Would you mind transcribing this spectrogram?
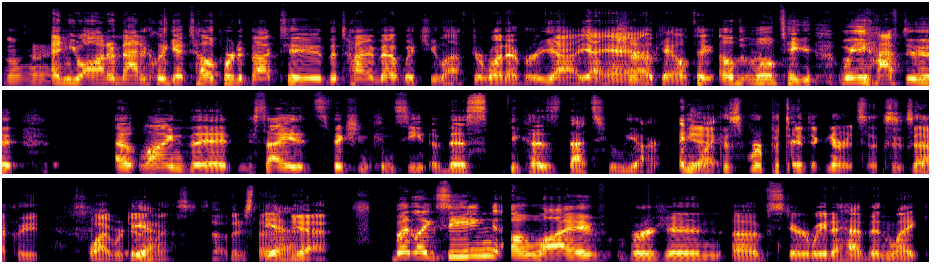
And like, "All right." and you automatically get teleported back to the time at which you left or whatever. Yeah, yeah, yeah. yeah. Sure. Okay, I'll take. I'll, we'll take. We have to outline the science fiction conceit of this because that's who we are. yeah, Anyway, because we're pedantic nerds. That's exactly why we're doing Yeah. this. So there's that. Yeah. yeah. but like seeing a live version of Stairway to Heaven, like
